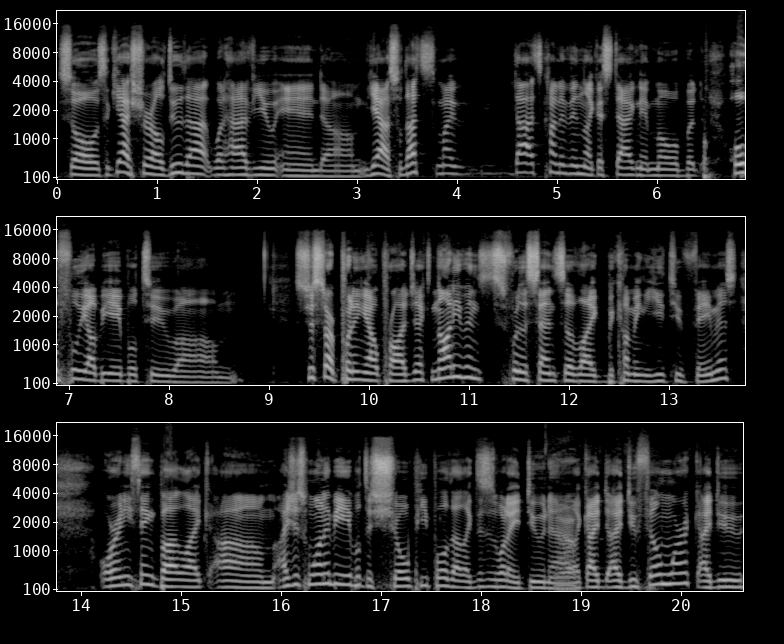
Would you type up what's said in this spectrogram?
So it's like, yeah, sure, I'll do that. What have you? And um, yeah, so that's my that's kind of in like a stagnant mode. But hopefully, I'll be able to. Um, just start putting out projects, not even for the sense of like becoming YouTube famous or anything, but like um, I just want to be able to show people that like this is what I do now. Yeah. Like I, I do film work, I do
